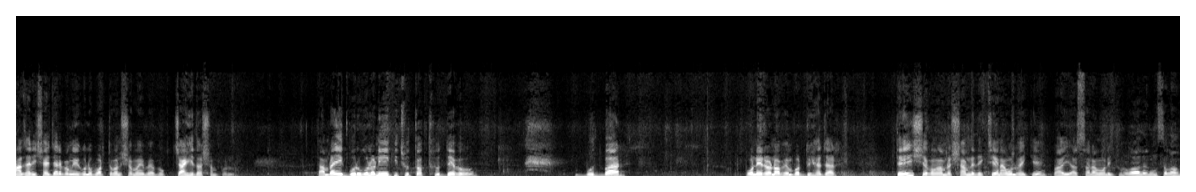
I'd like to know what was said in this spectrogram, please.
মাঝারি সাইজের এবং এগুলো বর্তমান সময়ে ব্যাপক চাহিদা সম্পন্ন। তা আমরা এই গরুগুলো নিয়ে কিছু তথ্য দেব। বুধবার পনেরো নভেম্বর দুই হাজার তেইশ এবং আমরা সামনে দেখছি এনামুল ভাইকে। ভাই, আসসালামু আলাইকুম। ওয়ালাইকুম সালাম।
